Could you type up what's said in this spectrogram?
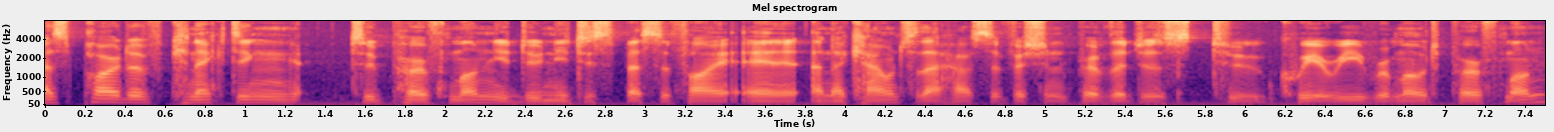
As part of connecting to perfmon, you do need to specify a, an account that has sufficient privileges to query remote perfmon.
